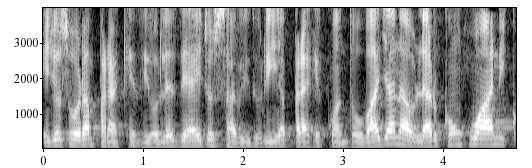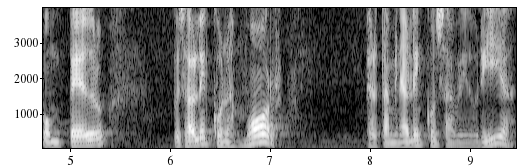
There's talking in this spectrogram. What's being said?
Ellos oran para que Dios les dé a ellos sabiduría, para que cuando vayan a hablar con Juan y con Pedro, pues hablen con amor, pero también hablen con sabiduría.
